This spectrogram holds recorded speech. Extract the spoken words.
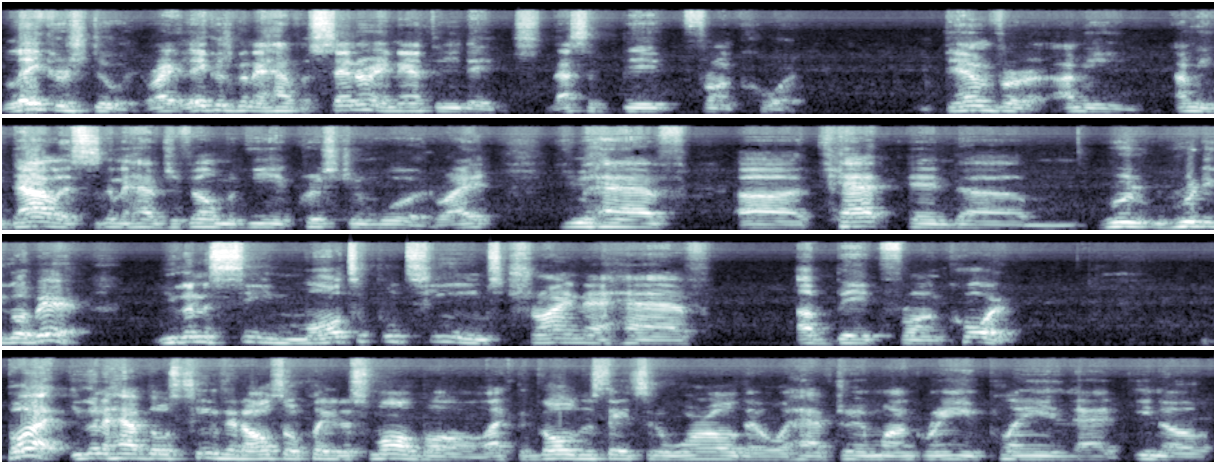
Lakers do it, right? Lakers going to have a center and Anthony Davis. That's a big front court. Denver, I mean, I mean Dallas is going to have JaVale McGee and Christian Wood, right? You have uh, KAT and um, Rudy Gobert. You're going to see multiple teams trying to have a big front court. But you're going to have those teams that also play the small ball, like the Golden States of the world that will have Draymond Green playing that, you know,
